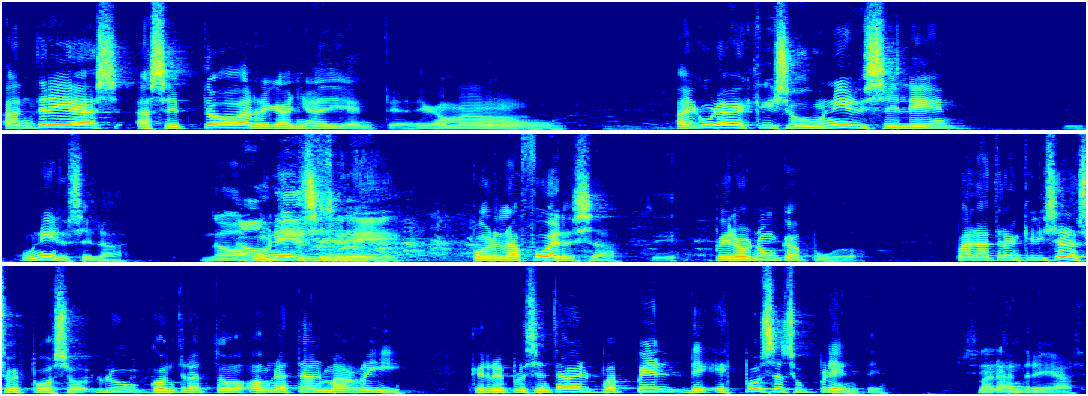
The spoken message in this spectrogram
Andreas aceptó a regañadientes, digamos. Alguna vez quiso unírsele, unírsela, No, No, unírsele por la fuerza, pero nunca pudo. Para tranquilizar a su esposo, Lou contrató a una tal Marie, que representaba el papel de esposa suplente para Andreas.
